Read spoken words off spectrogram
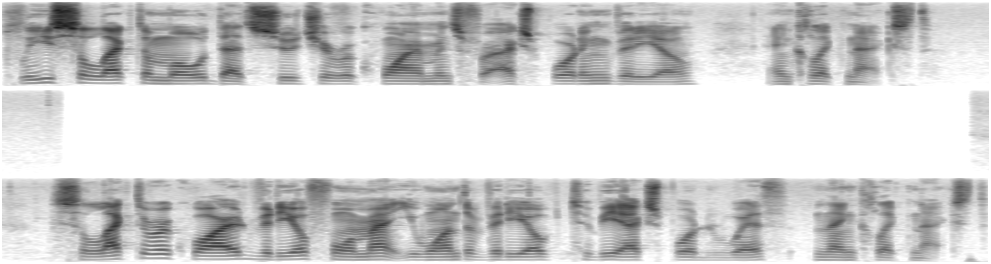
Please select a mode that suits your requirements for exporting video and click Next. Select the required video format you want the video to be exported with, and then click Next.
